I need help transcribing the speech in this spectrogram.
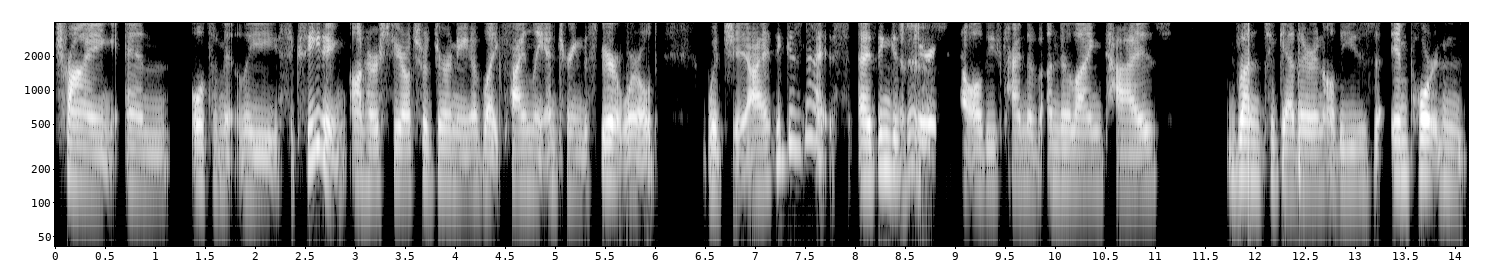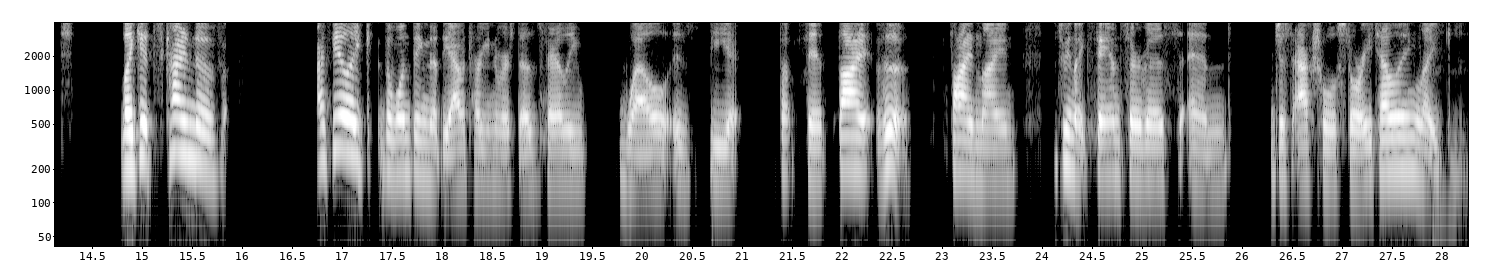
trying and ultimately succeeding on her spiritual journey of like finally entering the spirit world, which I think is nice. I think it's it very how all these kind of underlying ties run together and all these important like it's kind of I feel like the one thing that the Avatar universe does fairly well is the the fine, ugh, fine line between like fan service and just actual storytelling. Like, mm-hmm.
